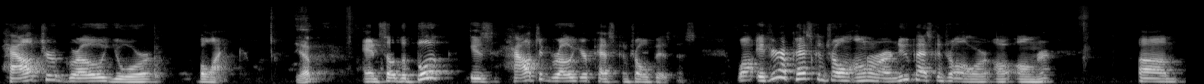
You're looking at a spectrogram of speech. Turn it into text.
How to Grow Your Blank. Yep. And so the book is How to Grow Your Pest Control Business. Well, if you're a pest control owner or a new pest control or, or owner, um,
